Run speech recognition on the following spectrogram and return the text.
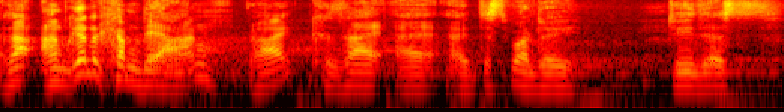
And I, am going to come down, right, because I, I, I just want to do this.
